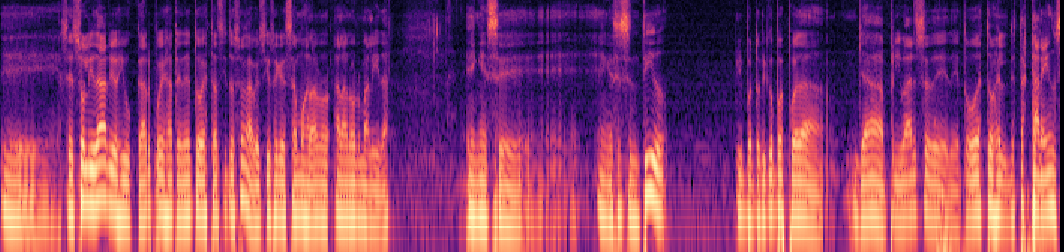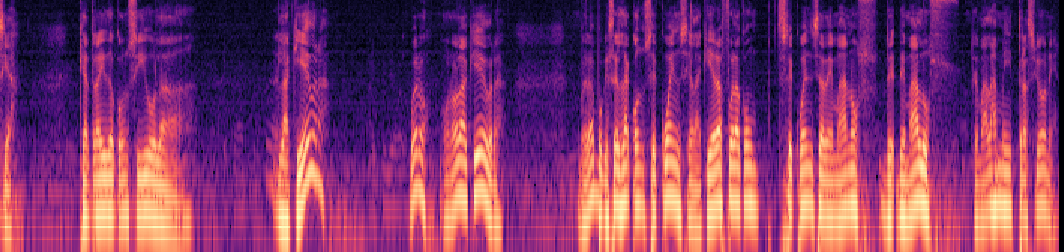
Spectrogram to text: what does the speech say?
Eh, ser solidarios y buscar pues atender toda esta situación a ver si regresamos a la, a la normalidad en ese en ese sentido y Puerto Rico pues pueda ya privarse de, de todo esto, de estas carencias que ha traído consigo la, la quiebra. Bueno, o no la quiebra, ¿verdad? Porque esa es la consecuencia. La quiebra fue la consecuencia de manos, de, de malos, de malas administraciones.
